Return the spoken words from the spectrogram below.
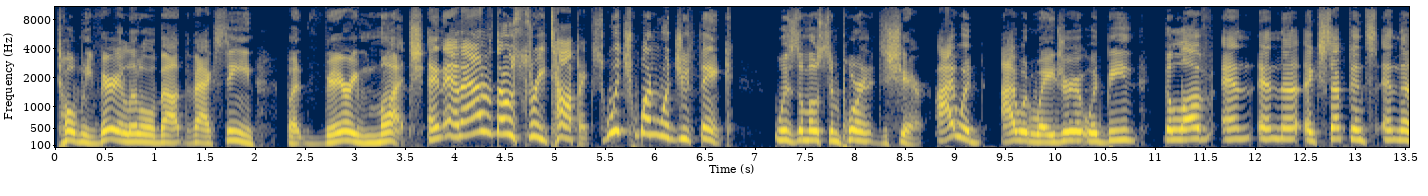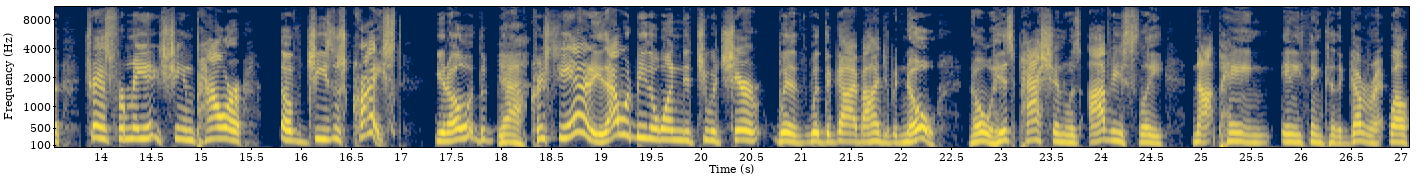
told me very little about the vaccine, but very much. And, and out of those three topics, which one would you think was the most important to share? I would, I would wager it would be the love and, and the acceptance and the transformation power of Jesus Christ. You know, the Yeah. Christianity. That would be the one that you would share with with the guy behind you. But no, no, his passion was obviously not paying anything to the government. Well,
